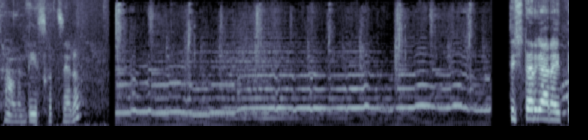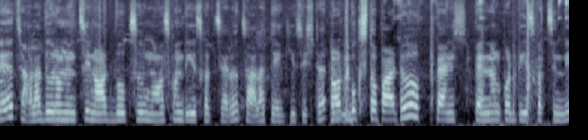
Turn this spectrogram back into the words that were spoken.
చాలా తీసుకొచ్చారు. సిస్టర్ గారు అయితే చాలా దూరం నుంచి నోట్ బుక్స్ మోసుకొని తీసుకొచ్చారు. చాలా థ్యాంక్ యూ సిస్టర్. నోట్ బుక్స్తో పాటు పెన్స్ పెన్నులు కూడా తీసుకొచ్చింది.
